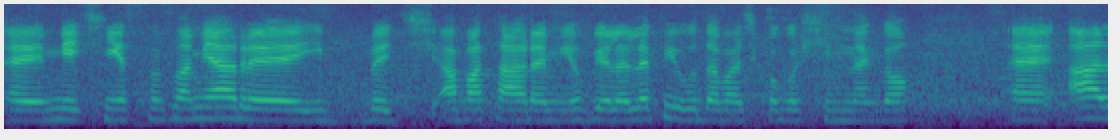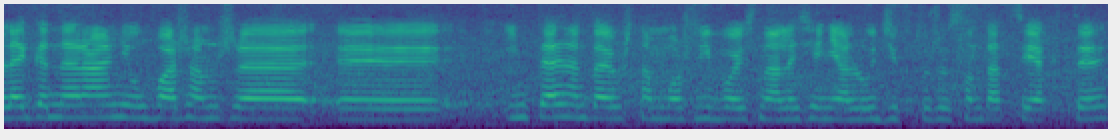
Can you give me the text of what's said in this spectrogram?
e, mieć niejasne zamiary i być awatarem i o wiele lepiej udawać kogoś innego. E, ale generalnie uważam, że e, internet da już nam możliwość znalezienia ludzi, którzy są tacy jak ty,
